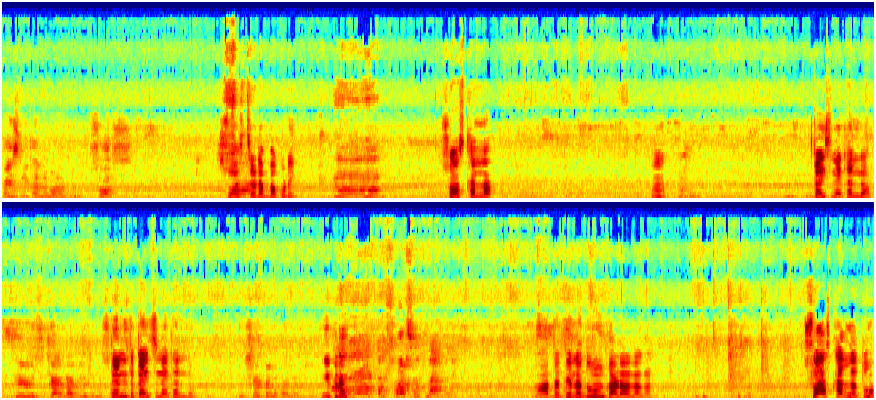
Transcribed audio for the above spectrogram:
काहीच नाही खाल्लं बाळा तू. सॉस सॉसचा डब्बा कुठे? सॉस खाल्ला? हं? काहीच नाही खाल्लं. काय लागलं त्याने तर काहीच नाही खाल्लं. शर्टाला काय लागलं? इकडे? मग आता त्याला धुवून काढावं लागल श्वास खाल्ला तू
